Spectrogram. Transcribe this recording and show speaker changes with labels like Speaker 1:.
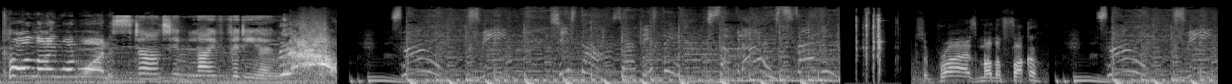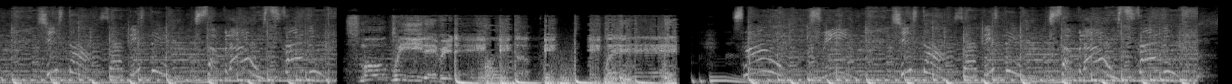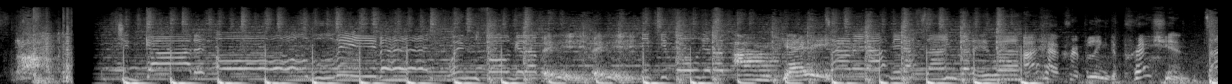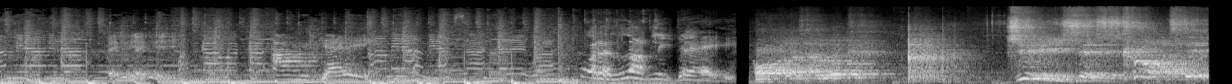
Speaker 1: Call 911!
Speaker 2: Starting live video.
Speaker 1: No! Surprise, motherfucker!
Speaker 3: Smoke weed every day.
Speaker 4: I crippling depression. Hey, hey, I'm gay.
Speaker 5: What a lovely day!
Speaker 3: Jesus Christ!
